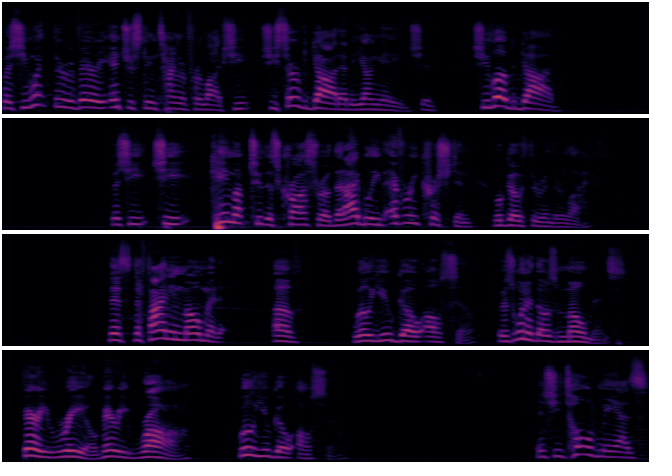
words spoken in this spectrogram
but she went through a very interesting time of her life. She she served God at a young age, and she loved God. But she, she came up to this crossroad that I believe every Christian will go through in their life. This defining moment of, will you go also? It was one of those moments, very real, very raw. Will you go also? And she told me as,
